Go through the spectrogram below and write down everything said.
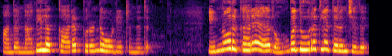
அந்த நதியில கரை புரண்டு ஓடிட்டு இருந்தது. இன்னொரு கரை ரொம்ப தூரத்துல தெரிஞ்சுது.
